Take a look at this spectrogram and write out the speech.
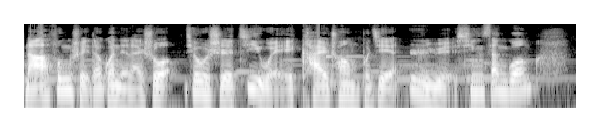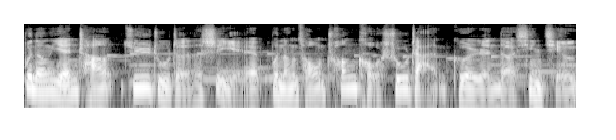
拿风水的观点来说，就是忌讳开窗不见日月星三光，不能延长居住者的视野，不能从窗口舒展个人的性情。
